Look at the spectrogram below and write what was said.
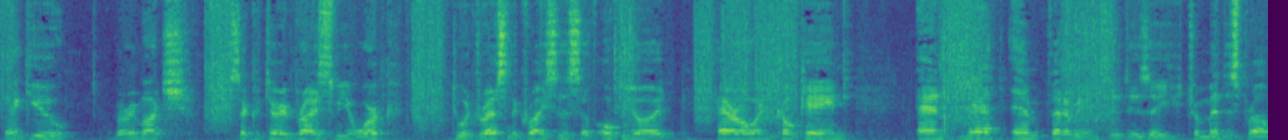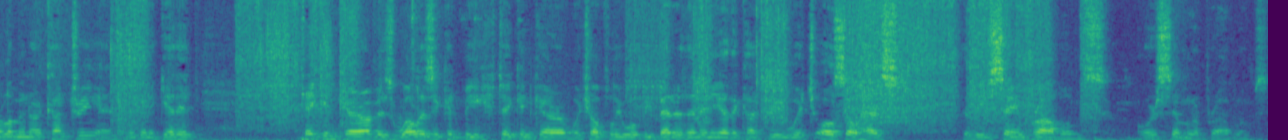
Thank you very much, Secretary Price, for your work to address the crisis of opioid, heroin, cocaine, and methamphetamines. It is a tremendous problem in our country, and we're going to get it taken care of as well as it can be taken care of, which hopefully will be better than any other country, which also has these same problems or similar problems.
